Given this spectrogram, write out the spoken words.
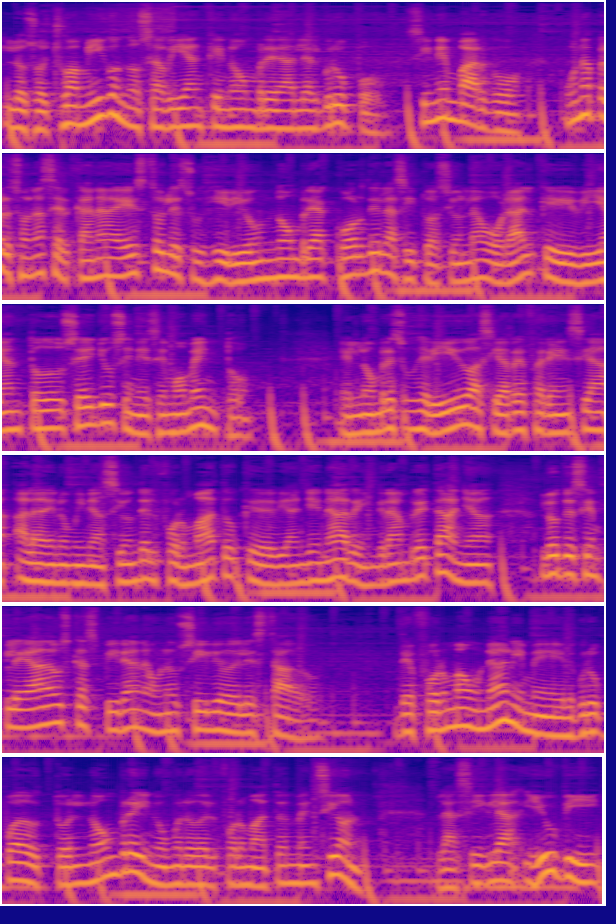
Los ocho amigos no sabían qué nombre darle al grupo, sin embargo, una persona cercana a esto les sugirió un nombre acorde a la situación laboral que vivían todos ellos en ese momento. El nombre sugerido hacía referencia a la denominación del formato que debían llenar en Gran Bretaña los desempleados que aspiran a un auxilio del Estado. De forma unánime, el grupo adoptó el nombre y número del formato en mención, la sigla UB,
